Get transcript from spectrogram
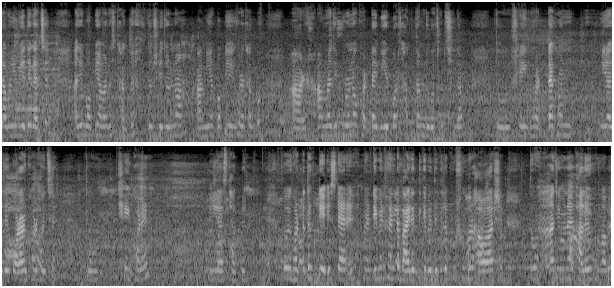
লাবণীর বিয়েতে গেছে। আজ পপি আমার কাছে থাকবে। তো সেই জন্য আমি আর পপি এই ঘরে থাকব। আর আমরা যে পুরনো ঘরটায় বিয়ের পর থাকতাম দু বছর ছিলাম। তো সেই ঘরটা এখন নিরাজের পড়ার ঘর হয়েছে। তো সেই ঘরে নিরাজ থাকবে। তো ওই ঘরটাতে মানে টেবিল ফ্যানটা বাইরের দিকে বেঁধে দিলে খুব সুন্দর হাওয়া আসে। তো আজকে মনে হয় ভালোই ঘুমাবে।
